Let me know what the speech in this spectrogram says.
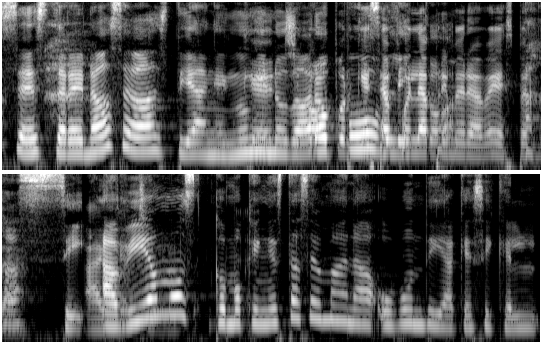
se estrenó Sebastián en un inodoro porque esa fue la primera vez, ¿verdad? Sí, habíamos, como que en esta semana hubo un día que sí que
